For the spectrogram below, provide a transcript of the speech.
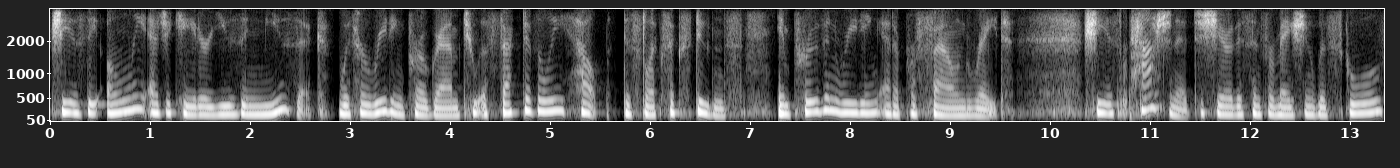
She is the only educator using music with her reading program to effectively help dyslexic students improve in reading at a profound rate. She is passionate to share this information with schools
